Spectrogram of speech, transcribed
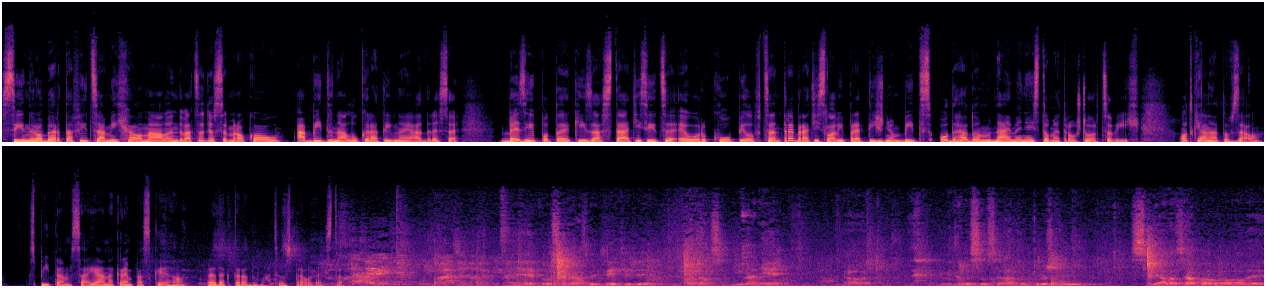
Syn Roberta Fica Michal má len 28 rokov a byt na lukratívnej adrese. Bez hypotéky za 100 tisíce eur kúpil v centre Bratislavy pred týždňom byt s odhadom najmenej 100 metrov štvorcových. Odkiaľ na to vzal? Spýtam sa Jana Krempaského, redaktora domáceho spravodajstva prosím vás, viete, že bývanie. Minule som sa na tom trošku smial a zabával, ale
